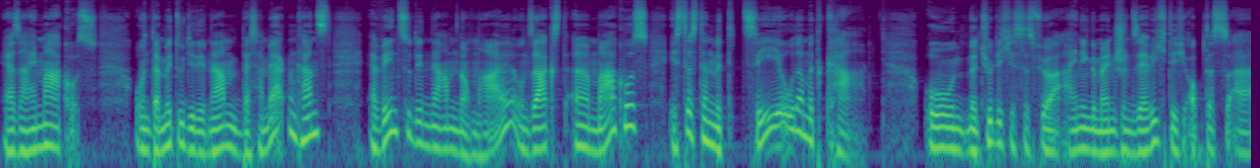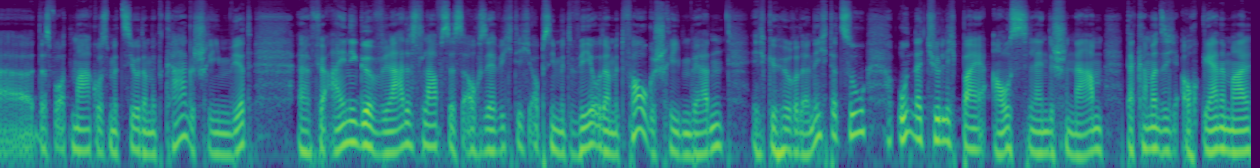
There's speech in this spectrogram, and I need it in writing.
er sei Markus. Und damit du dir den Namen besser merken kannst, erwähnst du den Namen nochmal und sagst, äh, Markus, ist das denn mit C oder mit K? Und natürlich ist es für einige Menschen sehr wichtig, ob das, äh, das Wort Markus mit C oder mit K geschrieben wird. Äh, für einige Wladislavs ist auch sehr wichtig, ob sie mit W oder mit V geschrieben werden. Ich gehöre da nicht dazu. Und natürlich bei ausländischen Namen, da kann man sich auch gerne mal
